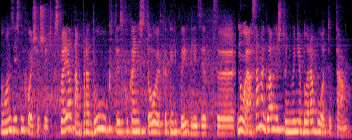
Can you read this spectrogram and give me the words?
он здесь не хочет жить. Посмотрел там продукты, сколько они стоят, как они выглядят. Э, ну, а самое главное, что у него не было работы там.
